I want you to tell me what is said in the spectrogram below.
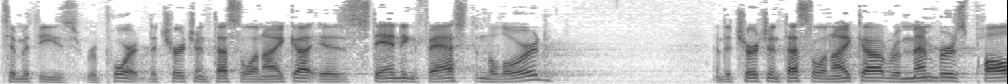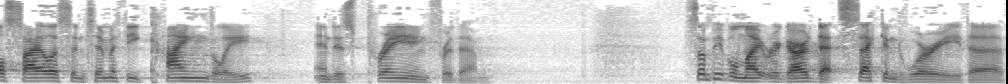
Timothy's report. The church in Thessalonica is standing fast in the Lord. And the church in Thessalonica remembers Paul, Silas, and Timothy kindly and is praying for them. Some people might regard that second worry, the,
